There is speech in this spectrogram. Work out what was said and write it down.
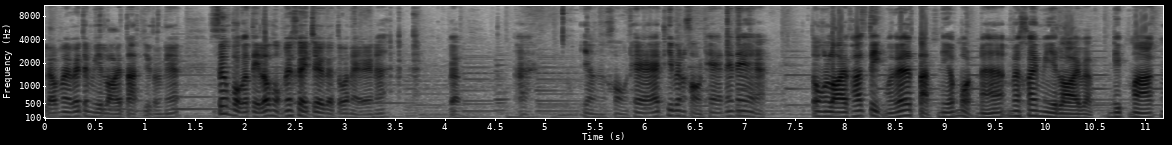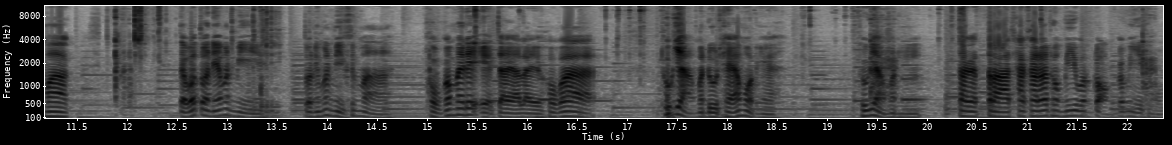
แล้วมันก็จะมีรอยตัดอยู่ตรงเนี้ย ซึ่งปกติแล้วผมไม่เคยเจอกับตัวไหนเลยนะ แบบอะอย่างของแท้ที่เป็นของแท้แน่ๆตรงรอยพลาสติกมันก็จะตัดเนี้ยหมดนะฮะไม่ค่อยมีรอยแบบนิบมาร์กมาก แต่ว่าตัวนี้มันมีตัวนี้มันมีขึ้นมา ผมก็ไม่ได้เอะใจอะไร เพราะว่าทุกอย่างมันดูแท้หมดไงทุกอย่างมันตราตราทาคาราโทมี่บนกล่องก็มีผม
